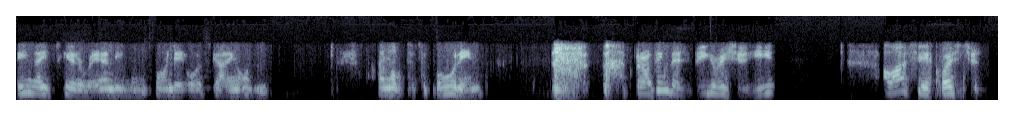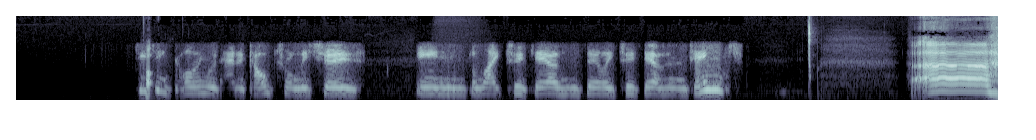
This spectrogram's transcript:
He needs to get around him and find out what's going on and look to support him. but I think there's a bigger issue here. I'll ask you a question. Do you think Collingwood had a cultural issue in the late 2000s, early 2010s? Uh,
